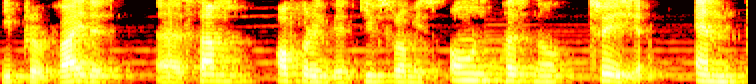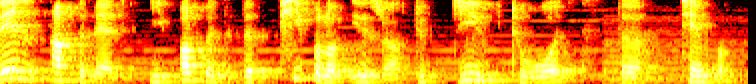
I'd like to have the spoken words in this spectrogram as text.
he provided uh, some offerings and gifts from his own personal treasure. And then after that, he offered the people of Israel to give towards the temple,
